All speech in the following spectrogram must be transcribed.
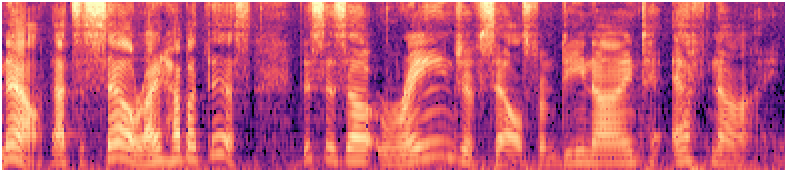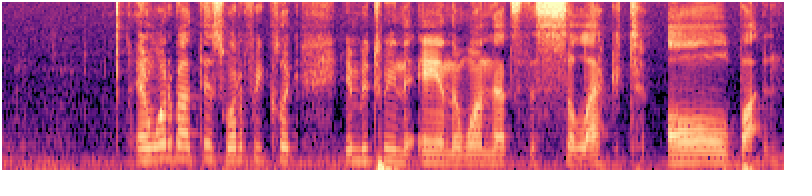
Now, that's a cell, right? How about this? This is a range of cells from D9 to F9. And what about this? What if we click in between the A and the 1? That's the Select All button.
